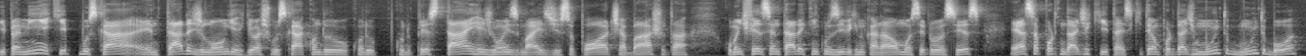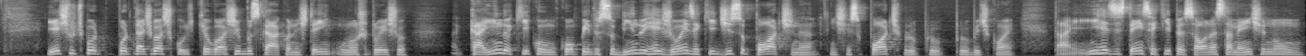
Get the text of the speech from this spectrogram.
E para mim aqui, buscar entrada de long, que eu acho buscar quando, quando, quando o preço está em regiões mais de suporte, abaixo, tá? Como a gente fez essa entrada aqui, inclusive aqui no canal, mostrei para vocês, é essa oportunidade aqui, tá? Esse aqui tem uma oportunidade muito, muito boa. E esse tipo de oportunidade que eu, gosto, que eu gosto de buscar, quando a gente tem um long short ratio caindo aqui com, com o pendro subindo e regiões aqui de suporte, né? Tem suporte para o Bitcoin. Tá? Em resistência aqui, pessoal, honestamente, não,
